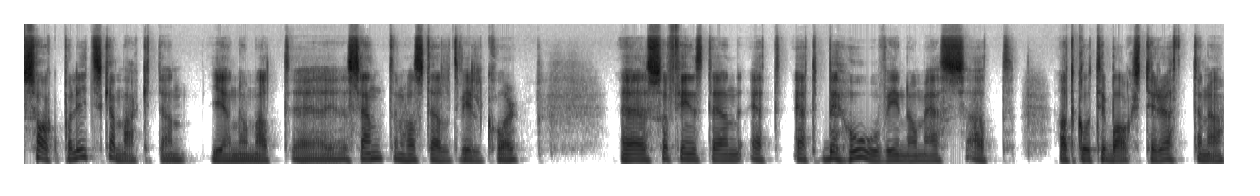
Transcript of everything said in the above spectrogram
sakpolitiska makten genom att eh, Centern har ställt villkor eh, Eh, så finns det en, ett, ett behov inom S att, att gå tillbaka till rötterna.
